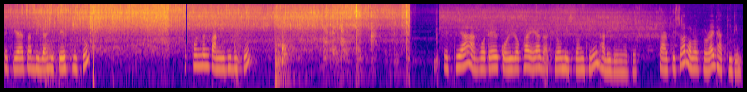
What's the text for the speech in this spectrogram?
এতিয়া এটা বিলাহী পেষ্ট দিছোঁ। অকণমান পানী দি দিছোঁ। এতিয়া আগতে কৰি ৰখা এয়া গাখীৰৰ মিশ্ৰণখিনি ঢালি দিম ইয়াতে তাৰপিছত অলপ লৰাই ঢাকি দিম।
